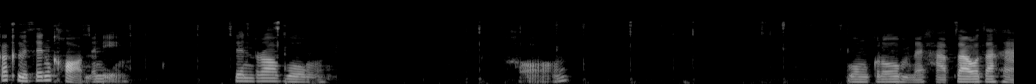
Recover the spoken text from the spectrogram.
ก็คือเส้นขอบนั่นเอง เส้นรอบวงของ วงกลมนะครับ เราจะหา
